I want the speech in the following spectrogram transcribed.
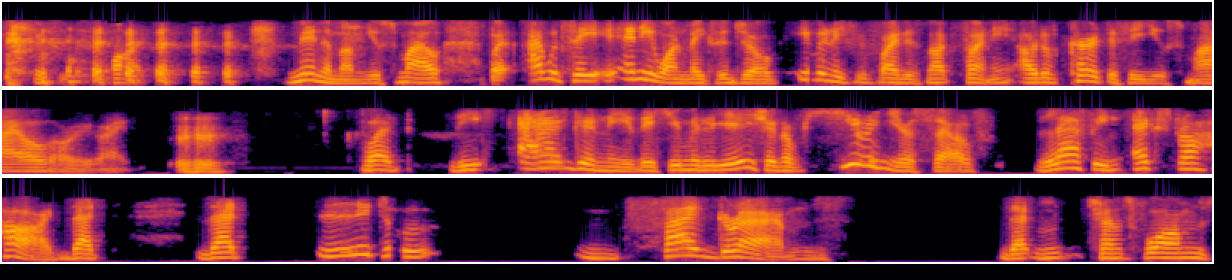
minimum you smile. But I would say anyone makes a joke, even if you find it's not funny, out of courtesy you smile or right. hmm But the agony, the humiliation of hearing yourself laughing extra hard, that that little five grams that m- transforms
